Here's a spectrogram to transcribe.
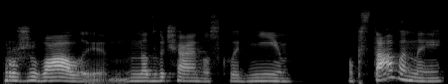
проживали надзвичайно складні обставини.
